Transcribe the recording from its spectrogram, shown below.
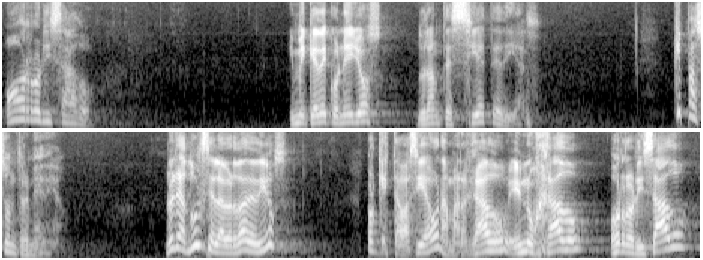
horrorizado. Y me quedé con ellos durante siete días. ¿Qué pasó entre medio? ¿No era dulce la verdad de Dios? Porque estaba así ahora, amargado, enojado, horrorizado.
